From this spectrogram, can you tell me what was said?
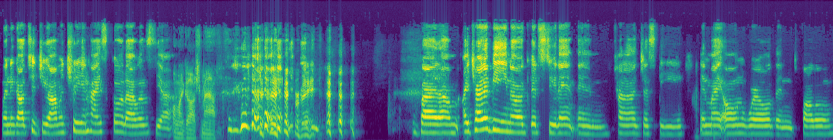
when it got to geometry in high school. That was yeah. Oh my gosh, math. right but um, I try to be, you know, a good student and kind of just be in my own world and follow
